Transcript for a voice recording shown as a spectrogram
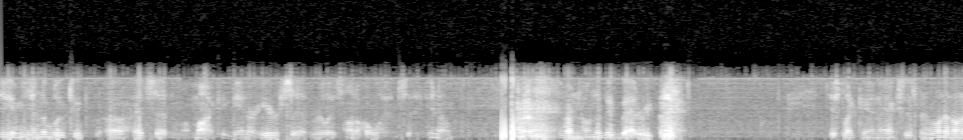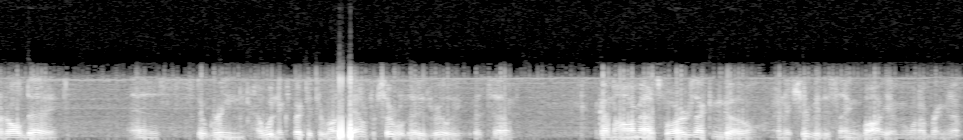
see, I'm using the Bluetooth uh, headset mic again, or ear set really, it's not a whole headset, you know. Running on the big battery. Just like an Axis, been running on it all day. And it's still green. I wouldn't expect it to run it down for several days, really. But um, I got my arm out as far as I can go. And it should be the same volume. When I bring it up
